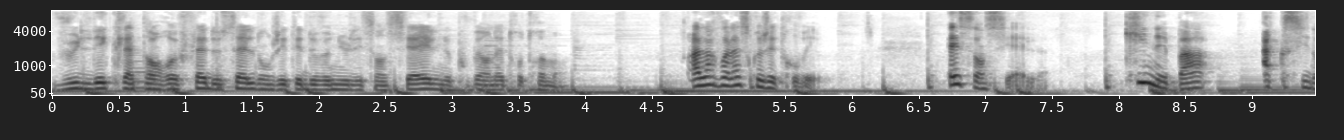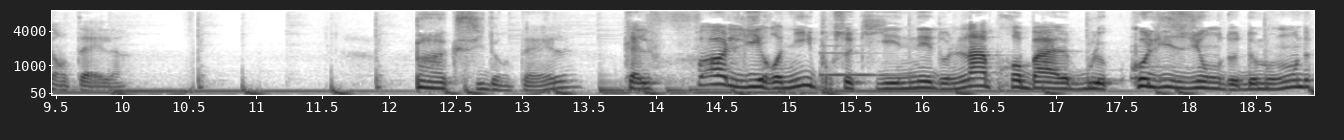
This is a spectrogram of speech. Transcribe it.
Vu l'éclatant reflet de celle dont j'étais devenu l'essentiel, il ne pouvait en être autrement. Alors voilà ce que j'ai trouvé. Essentiel. Qui n'est pas accidentel? Pas accidentel Quelle folle ironie pour ce qui est né de l'improbable collision de deux mondes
